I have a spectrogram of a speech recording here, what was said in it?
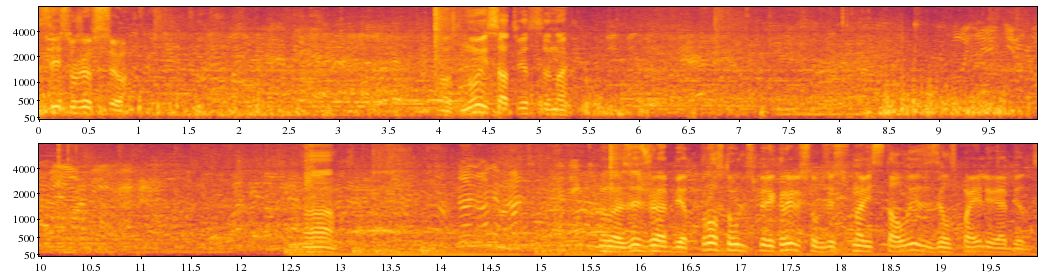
Здесь уже все. Вот. Ну и соответственно А, ну да, здесь же обед. Просто улицу перекрыли, чтобы здесь установить столы, сделать паэлью и обедать.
